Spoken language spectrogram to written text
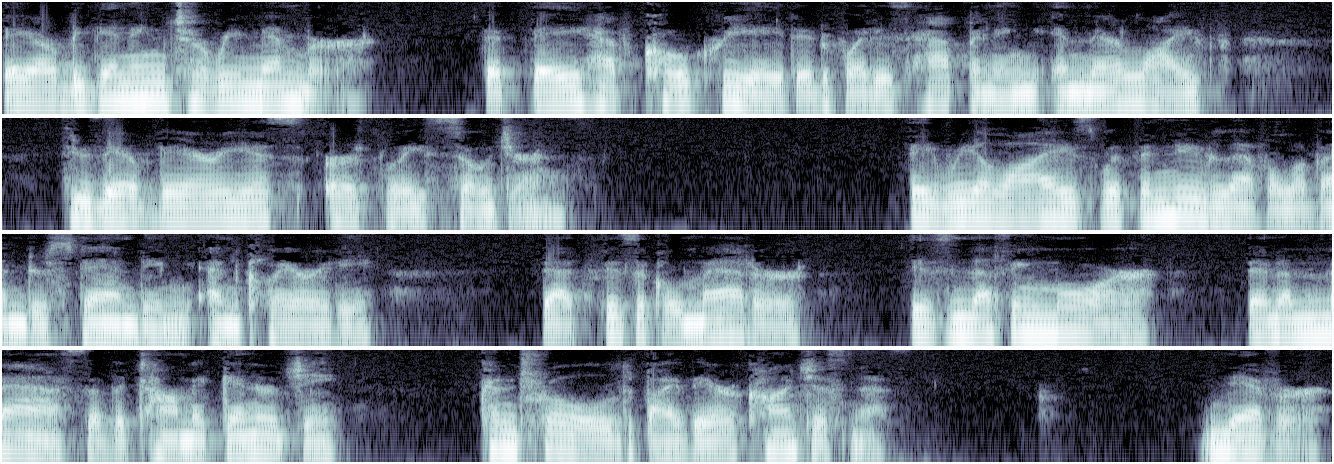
they are beginning to remember that they have co-created what is happening in their life through their various earthly sojourns. They realize with a new level of understanding and clarity that physical matter is nothing more than a mass of atomic energy controlled by their consciousness. Never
